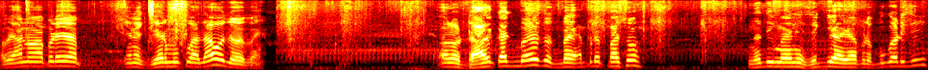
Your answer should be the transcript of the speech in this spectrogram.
હવે આનો આપણે એને ઘેર મૂકવા દાવો જોઈએ ભાઈ. હાલો, ઢાલ કાચ બળ્યો તો ભાઈ, આપણે પાછો નદીમાં એની જગ્યાએ આપણે પુગાડી દઈએ.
